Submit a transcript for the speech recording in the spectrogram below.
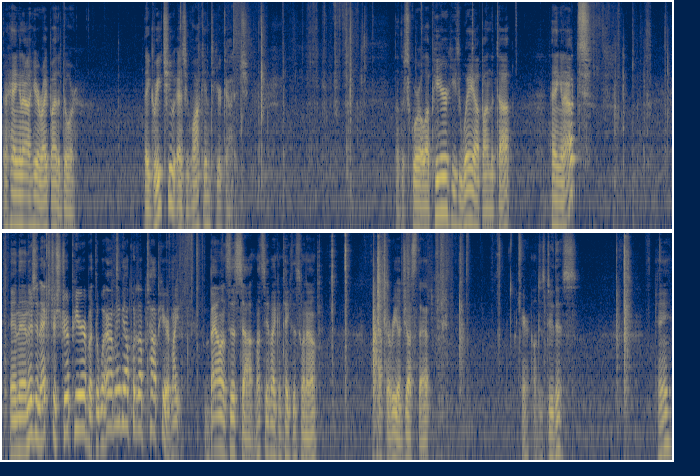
they're hanging out here right by the door. They greet you as you walk into your cottage. Another squirrel up here. He's way up on the top, hanging out. And then there's an extra strip here, but the well, maybe I'll put it up top here. It might balance this out. Let's see if I can take this one out. I'll have to readjust that. Here, I'll just do this. Okay.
